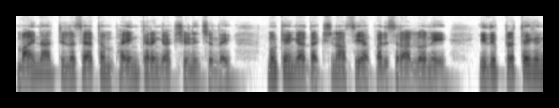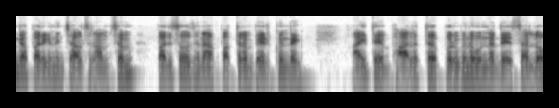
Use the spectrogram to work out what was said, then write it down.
మైనార్టీల శాతం భయంకరంగా క్షీణించింది. ముఖ్యంగా దక్షిణాసియా పరిసరాల్లోనే ఇది ప్రత్యేకంగా పరిగణించాల్సిన అంశం పరిశోధన పత్రం పేర్కొంది. అయితే భారత్ పొరుగున ఉన్న దేశాల్లో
